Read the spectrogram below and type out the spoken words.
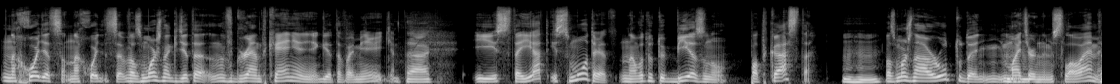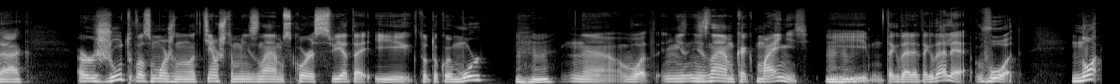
находятся, находятся, возможно, где-то в Гранд Каньоне, где-то в Америке, так. и стоят и смотрят на вот эту бездну подкаста, Мгм. возможно, орут туда матерными словами, Так. ржут, возможно, над тем, что мы не знаем скорость света и кто такой Мур. Э, вот, не, не знаем, как майнить и так далее, так далее, вот. Но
